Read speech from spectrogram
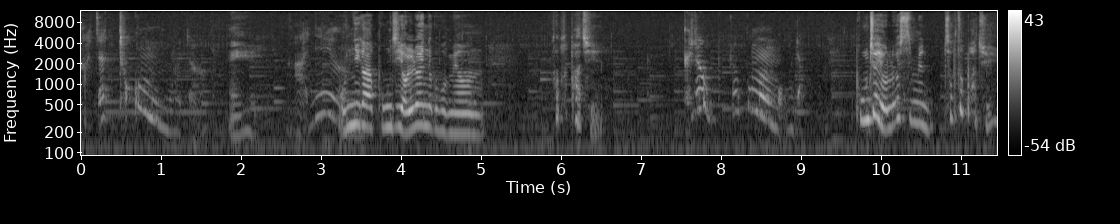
가자 조금만 먹자 에이. 아니야 언니가 봉지 열려 있는 거 보면 섭섭하지. 그럼 조금만 먹자 봉지가 열려 있으면 섭섭하지.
